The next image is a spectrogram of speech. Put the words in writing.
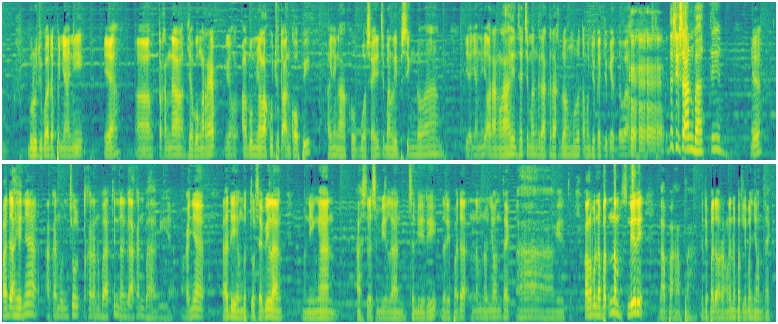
dulu juga ada penyanyi ya eh, terkenal jago nge-rap ya albumnya laku jutaan kopi. Akhirnya ngaku bahwa saya ini cuma lip sync doang. Ya yang nyanyi orang lain saya cuma gerak-gerak doang mulut sama joget-joget doang. Itu siksaan batin ya. Pada akhirnya akan muncul tekanan batin dan gak akan bahagia. Makanya tadi yang betul saya bilang mendingan hasil 9 sendiri daripada 6 nyontek ah gitu kalaupun dapat 6 sendiri nggak apa-apa daripada orang lain dapat 5 nyontek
